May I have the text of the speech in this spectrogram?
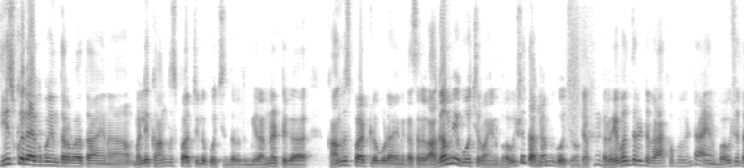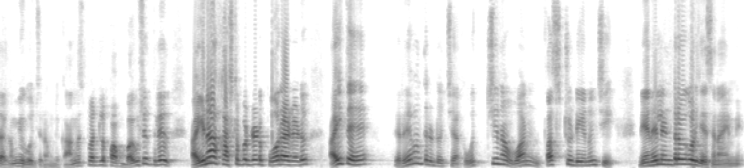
తీసుకోలేకపోయిన తర్వాత ఆయన మళ్ళీ కాంగ్రెస్ పార్టీలోకి వచ్చిన తర్వాత మీరు అన్నట్టుగా కాంగ్రెస్ పార్టీలో కూడా ఆయనకు అసలు అగమ్య గోచరం ఆయన భవిష్యత్ అగమ్య గోచరం. రేవంత్ రెడ్డి రాకపోయింటే ఆయన భవిష్యత్ అగమ్య గోచరం కాంగ్రెస్ పార్టీలో పాపం భవిష్యత్తు లేదు. అయినా కష్టపడ్డాడు పోరాడాడు. అయితే రేవంత్ రెడ్డి వచ్చాక వచ్చిన వన్ ఫస్ట్ డే నుంచి నేను వెళ్ళి ఇంటర్వ్యూ కూడా చేశాను ఆయన్ని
